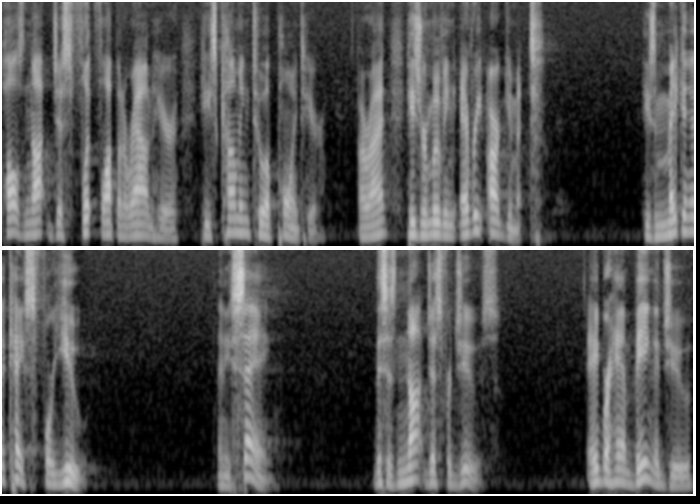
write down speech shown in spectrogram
Paul's not just flip flopping around here, he's coming to a point here. All right? He's removing every argument, he's making a case for you. And he's saying, this is not just for Jews. Abraham being a Jew,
